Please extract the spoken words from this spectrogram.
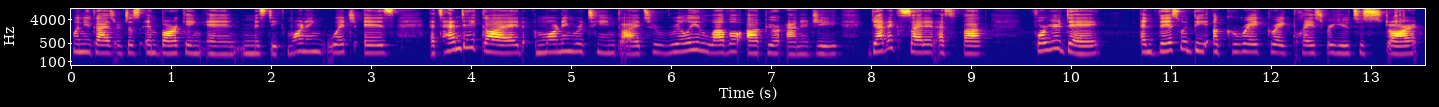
when you guys are just embarking in Mystique Morning, which is a 10 day guide, a morning routine guide to really level up your energy, get excited as fuck for your day. And this would be a great, great place for you to start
